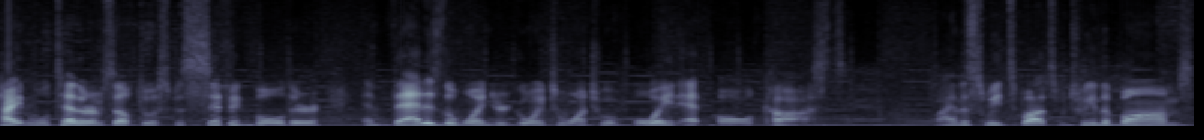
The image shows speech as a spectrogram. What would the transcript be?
Titan will tether himself to a specific boulder, and that is the one you're going to want to avoid at all costs. Find the sweet spots between the bombs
